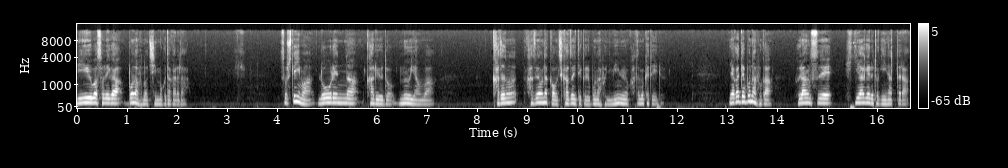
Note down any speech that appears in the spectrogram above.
理由はそれがボナフの沈黙だからだ。そして今老練な狩人ムーヤンは風の風の中を近づいてくるボナフに耳を傾けている。やがてボナフがフランスへ引き上げる時になったら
